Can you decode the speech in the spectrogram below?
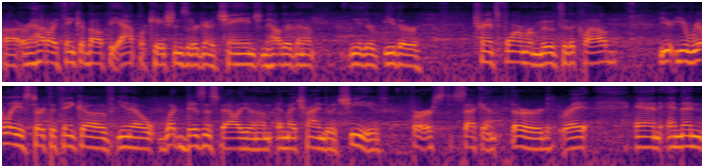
uh, or how do I think about the applications that are going to change and how they're going to either, either transform or move to the cloud, you, you really start to think of, you know, what business value am, am I trying to achieve first, second, third, right? And, and then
